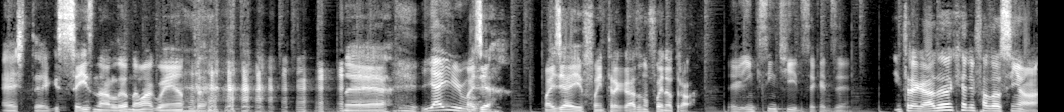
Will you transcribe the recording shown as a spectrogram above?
Hashtag 6 na lã não aguenta. né? E aí, irmão? Mas é. Mas e aí, foi entregado ou não foi neutral? Em que sentido você quer dizer? Entregado é que ele falou assim, ó.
